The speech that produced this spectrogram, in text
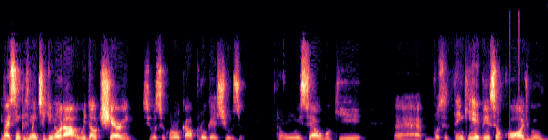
vai simplesmente ignorar o without sharing se você colocar para o guest user. Então, isso é algo que é, você tem que rever seu código,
